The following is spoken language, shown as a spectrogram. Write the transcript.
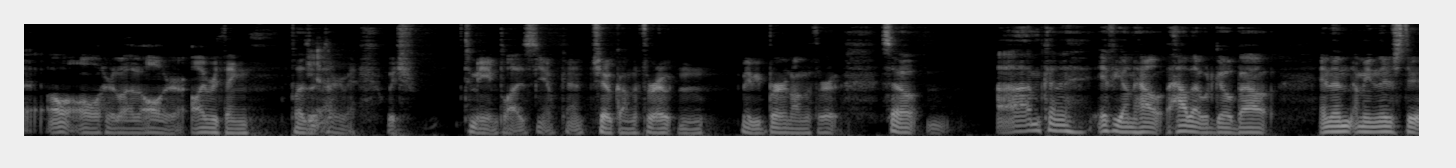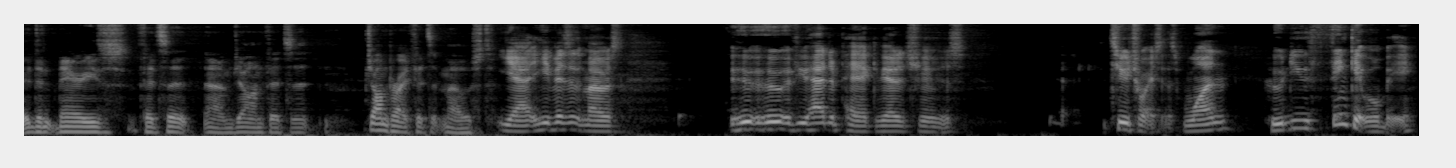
uh, all, all her love, all her, all everything pleasant, Yeah. which to me implies you know kind of choke on the throat and maybe burn on the throat. So I'm kind of iffy on how how that would go about. And then I mean, there's the Daenerys fits it, um, Jon fits it. Jon probably fits it most. Yeah, he fits it most. Who who if you had to pick, if you had to choose two choices. One, who do you think it will be?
